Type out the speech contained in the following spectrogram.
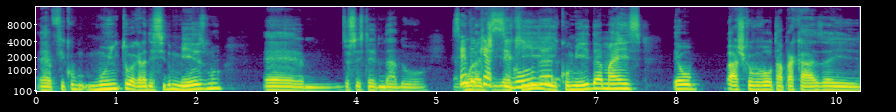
É, fico muito agradecido mesmo é, de vocês terem me dado Sendo moradia segunda- aqui e comida, mas eu acho que eu vou voltar pra casa e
